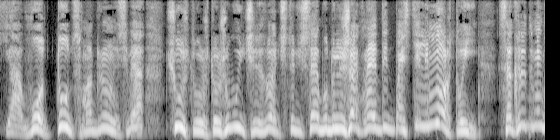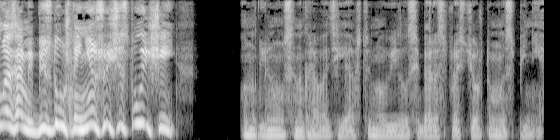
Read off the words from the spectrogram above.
я вот тут смотрю на себя, чувствую, что живу, и через два-четыре часа я буду лежать на этой постели мертвый, с закрытыми глазами, бездушный, несуществующий. Он оглянулся на кровать и явственно увидел себя распростертым на спине.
